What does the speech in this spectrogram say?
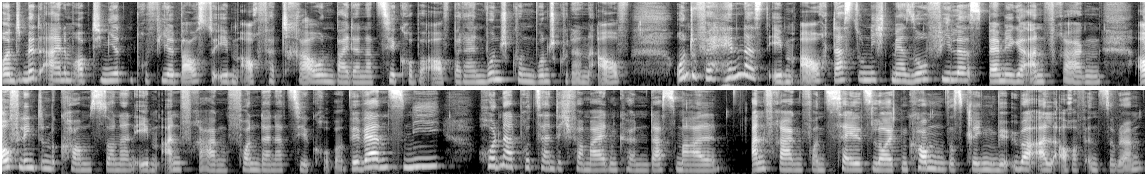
Und mit einem optimierten Profil baust du eben auch Vertrauen bei deiner Zielgruppe auf, bei deinen Wunschkunden, Wunschkundinnen auf. Und du verhinderst eben auch, dass du nicht mehr so viele spammige Anfragen auf LinkedIn bekommst, sondern eben Anfragen von deiner Zielgruppe. Wir werden es nie hundertprozentig vermeiden können, dass mal Anfragen von Sales-Leuten kommen. Das kriegen wir überall, auch auf Instagram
